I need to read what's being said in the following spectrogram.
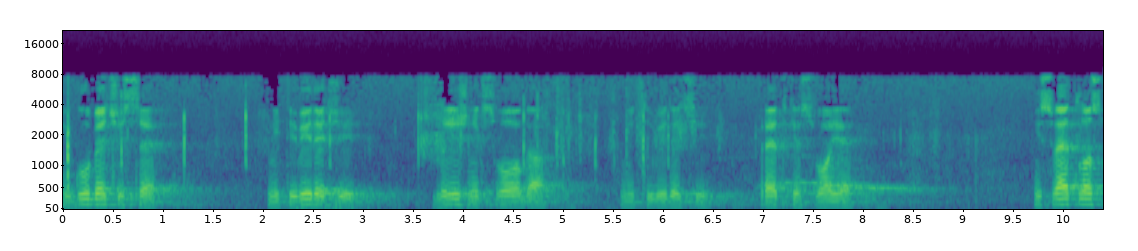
i gubeći se, niti videći bližnjeg svoga, niti videći pretke svoje. I svetlost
